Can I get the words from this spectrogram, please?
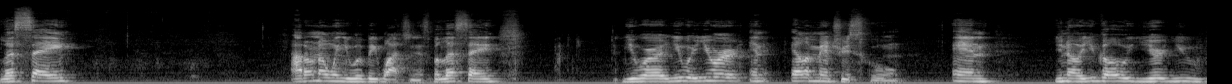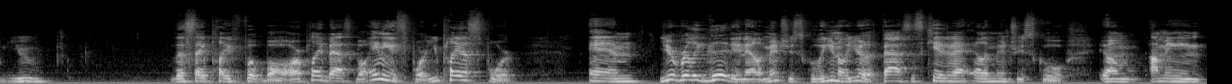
let's say I don't know when you would be watching this, but let's say you were you were you were in elementary school and you know you go you're you you let's say play football or play basketball any sport you play a sport and you're really good in elementary school. You know you're the fastest kid in that elementary school. Um i mean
